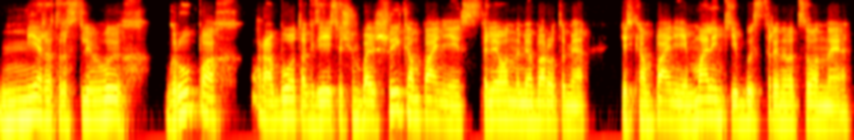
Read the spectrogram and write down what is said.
межотраслевых группах, работа, где есть очень большие компании с триллионными оборотами, есть компании маленькие, быстрые, инновационные.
